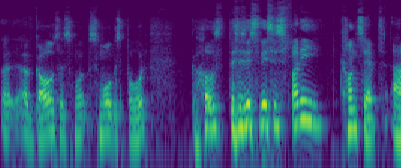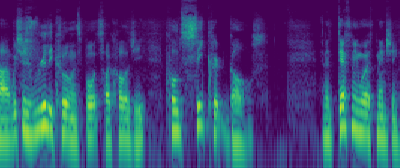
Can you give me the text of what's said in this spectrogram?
of goals, the smorgasbord goals. This is this is funny concept, uh, which is really cool in sports psychology, called secret goals, and it's definitely worth mentioning.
